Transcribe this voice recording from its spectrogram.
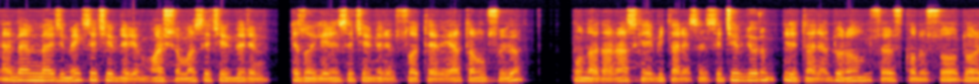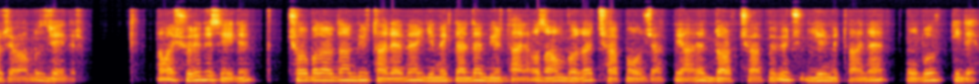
Yani ben mercimek seçebilirim, haşlama seçebilirim, ezogelin seçebilirim, sote veya tavuk suyu. Bunlardan rastgele bir tanesini seçebiliyorum. 7 tane durum söz konusu. Doğru cevabımız C'dir. Ama şöyle deseydi, çorbalardan bir tane ve yemeklerden bir tane. O zaman burada çarpma olacak. Yani 4 çarpı 3, 20 tane olur idi.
